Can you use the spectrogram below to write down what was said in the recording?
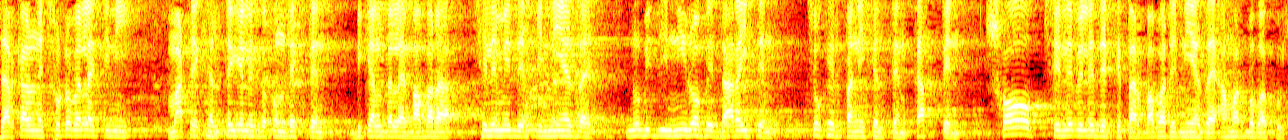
যার কারণে ছোটবেলায় তিনি মাঠে খেলতে গেলে যখন দেখতেন, বিকালবেলায় বাবারা ছেলে মেয়েদেরকে নিয়ে যায়, নবীজি নীরবে দাঁড়াইতেন, চোখের পানি ফেলতেন, কাঁদতেন, সব ছেলেবেলেদেরকে তার বাবারে নিয়ে যায়, আমার বাবা কই?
